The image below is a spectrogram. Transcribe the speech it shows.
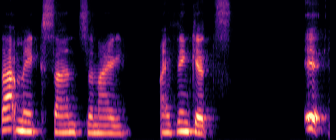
that makes sense and i i think it's it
